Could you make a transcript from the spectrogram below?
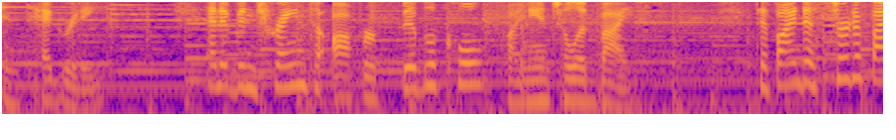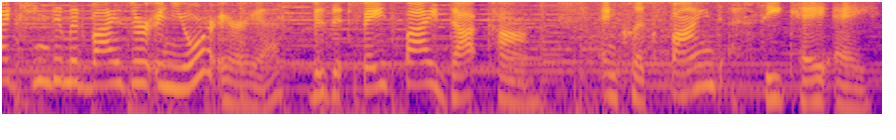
integrity and have been trained to offer biblical financial advice. To find a certified Kingdom Advisor in your area, visit faithfi.com and click Find a CKA.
